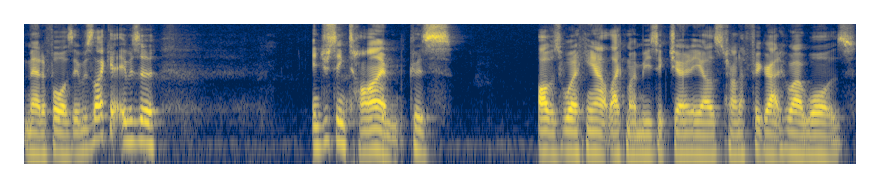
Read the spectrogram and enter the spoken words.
metaphors. It was like a, it was a interesting time because I was working out like my music journey. I was trying to figure out who I was.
